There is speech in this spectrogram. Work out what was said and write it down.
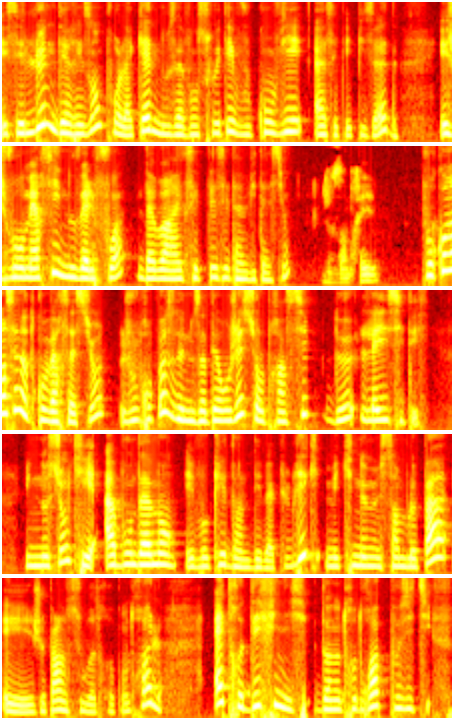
et c'est l'une des raisons pour laquelle nous avons souhaité vous convier à cet épisode et je vous remercie une nouvelle fois d'avoir accepté cette invitation. Je vous en prie. Pour commencer notre conversation, je vous propose de nous interroger sur le principe de laïcité. Une notion qui est abondamment évoquée dans le débat public, mais qui ne me semble pas, et je parle sous votre contrôle, être définie dans notre droit positif.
